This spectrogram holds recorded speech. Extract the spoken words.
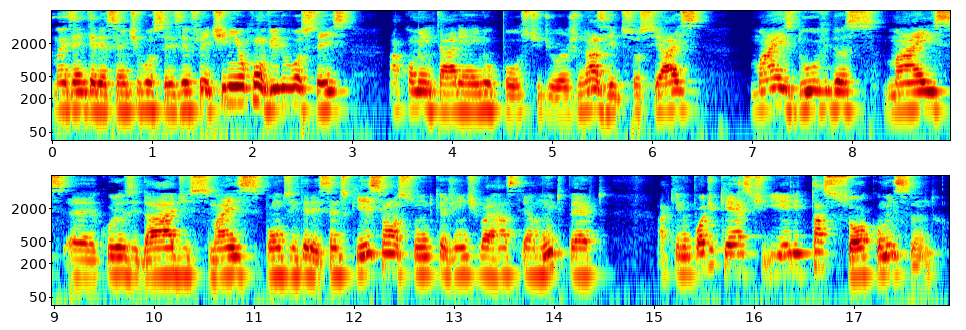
mas é interessante vocês refletirem eu convido vocês a comentarem aí no post de hoje nas redes sociais mais dúvidas, mais é, curiosidades, mais pontos interessantes, porque esse é um assunto que a gente vai rastrear muito perto aqui no podcast e ele está só começando.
